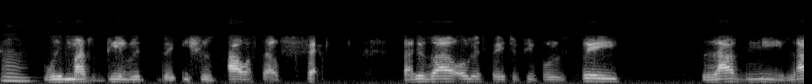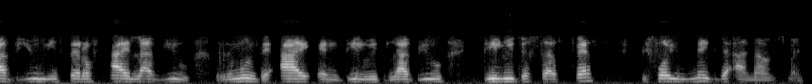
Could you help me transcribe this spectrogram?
Mm. We must deal with the issues ourselves first. That is why I always say to people, say, love me, love you, instead of I love you. Remove the I and deal with love you. Deal with yourself first before you make the announcement.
